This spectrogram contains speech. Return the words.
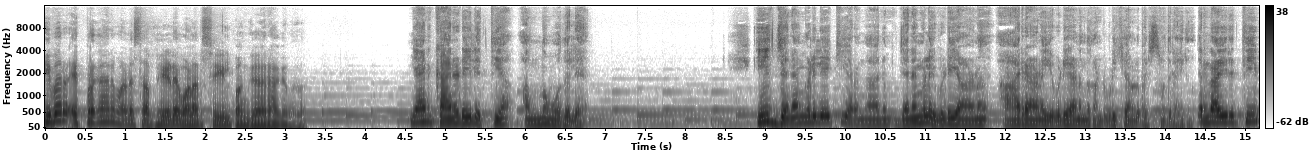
ഇവർ എപ്രകാരമാണ് സഭയുടെ വളർച്ചയിൽ പങ്കുകാരാകുന്നത്? ഞാൻ കാനഡയിൽ എത്തിയ അന്നു മുതൽ ഈ ജനങ്ങളിലേക്ക് ഇറങ്ങാനും ജനങ്ങൾ എവിടെയാണ് ആരാണ് എവിടെയാണെന്ന് കണ്ടുപിടിക്കാനുള്ള പരിശ്രമത്തിലായിരുന്നു. രണ്ടായിരത്തി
